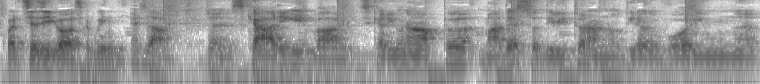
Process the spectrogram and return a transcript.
qualsiasi cosa quindi esatto cioè, scarichi vai scarichi un'app ma adesso addirittura hanno tirato fuori un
